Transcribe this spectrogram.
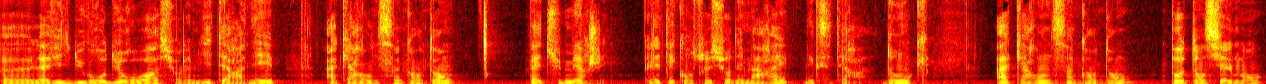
la ville du Gros-du-Roi sur la Méditerranée, à 40-50 ans, va être submergée. Elle a été construite sur des marais, etc. Donc, à 40-50 ans, potentiellement,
